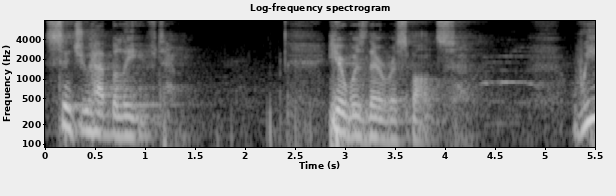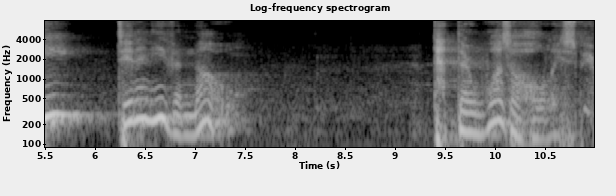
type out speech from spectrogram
since you have believed? Here was their response We didn't even know that there was a Holy Spirit.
